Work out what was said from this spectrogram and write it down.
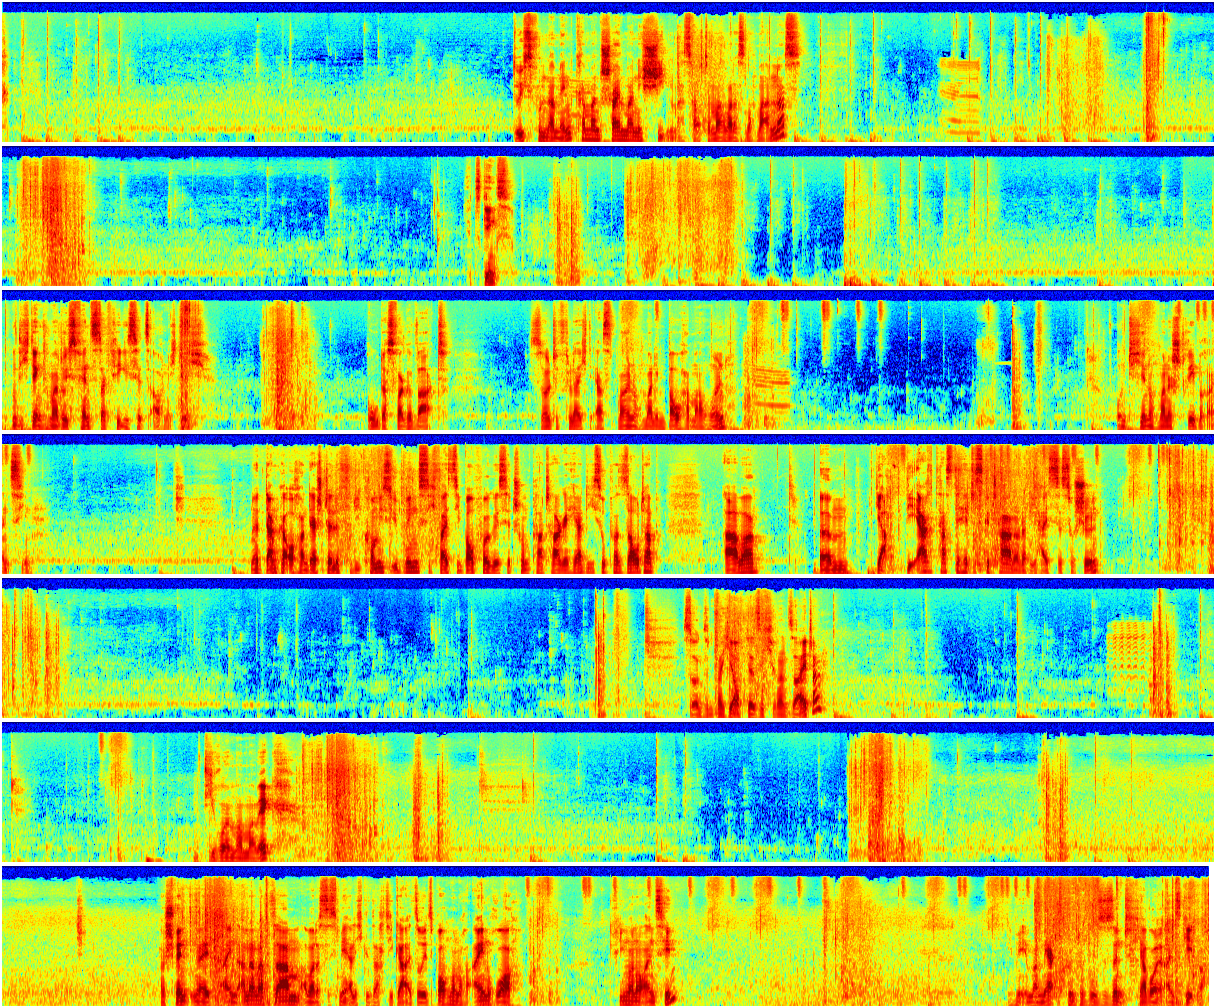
Durchs Fundament kann man scheinbar nicht schieben. Pass auf, dann machen wir das nochmal anders. ging's. Und ich denke mal, durchs Fenster kriege ich es jetzt auch nicht durch. Oh, das war gewagt. Ich sollte vielleicht erstmal nochmal den Bauhammer holen. Und hier nochmal eine Strebe reinziehen. Ne, danke auch an der Stelle für die Kommis übrigens. Ich weiß, die Baufolge ist jetzt schon ein paar Tage her, die ich so versaut habe. Aber, ähm, ja, die R-Taste hätte es getan, oder wie heißt es so schön? So, dann sind wir hier auf der sicheren Seite. Die räumen wir mal weg. Verschwenden wir jetzt einen Ananassamen, aber das ist mir ehrlich gesagt egal. So, jetzt brauchen wir noch ein Rohr. Kriegen wir noch eins hin? Ich mir immer merken könnte, wo sie sind. Jawohl, eins geht noch.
